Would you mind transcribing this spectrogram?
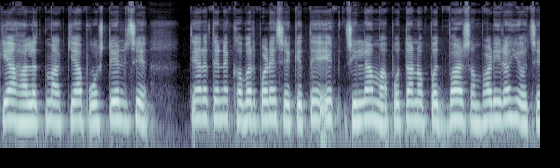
કયા હાલતમાં કયા પોસ્ટેડ છે, ત્યારે તેને ખબર પડે છે કે તે એક જિલ્લામાં પોતાનો પદભાર સંભાળી રહ્યો છે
